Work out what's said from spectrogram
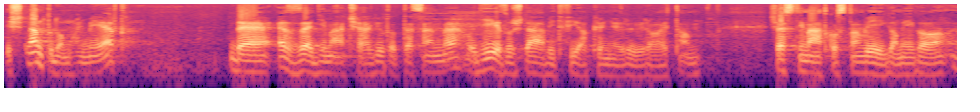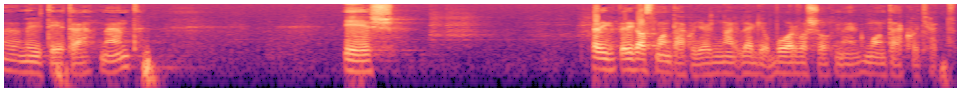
És nem tudom, hogy miért, de ez az egy imádság jutott eszembe, hogy Jézus Dávid fia könyörülj rajtam. És ezt imádkoztam végig, amíg a műtéte ment. És pedig, pedig azt mondták, hogy a legjobb orvosok, meg mondták, hogy hát,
